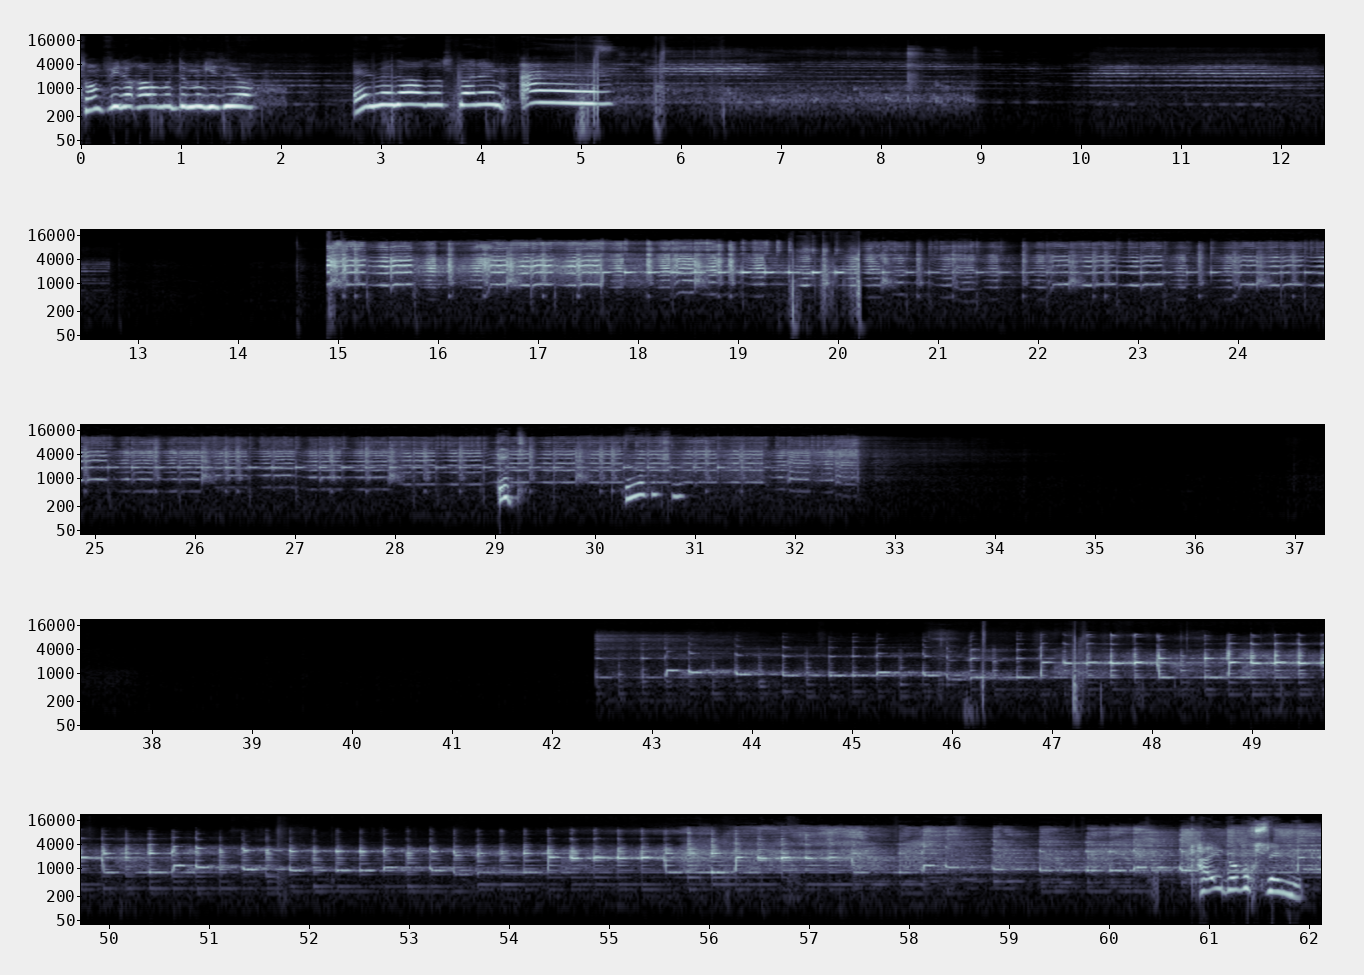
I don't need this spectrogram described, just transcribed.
Son filika umudumu gidiyor. Elveda dostlarım. Aa! Hayır Robux vermiyor.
